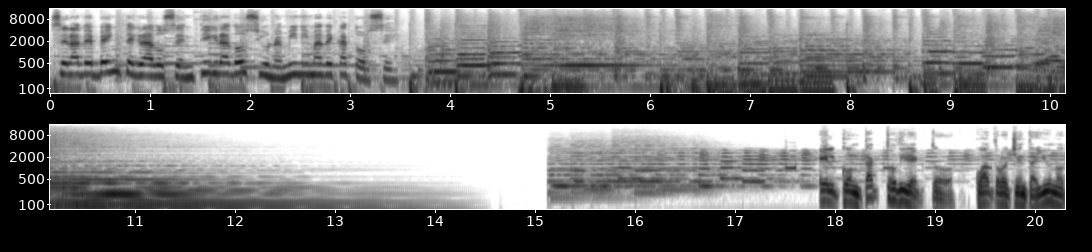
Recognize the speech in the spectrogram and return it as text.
será de 20 grados centígrados y una mínima de 14. El contacto directo 481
